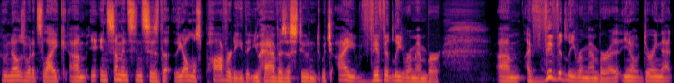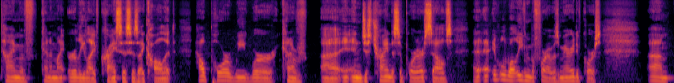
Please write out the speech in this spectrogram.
who knows what it's like. Um, in some instances, the the almost poverty that you have as a student, which I vividly remember um, I vividly remember, uh, you know, during that time of kind of my early life crisis, as I call it, how poor we were, kind of, uh, and just trying to support ourselves. It, well, even before I was married, of course. Um,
